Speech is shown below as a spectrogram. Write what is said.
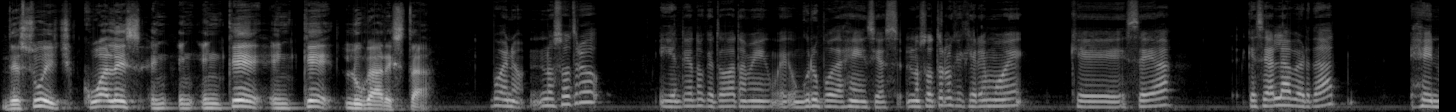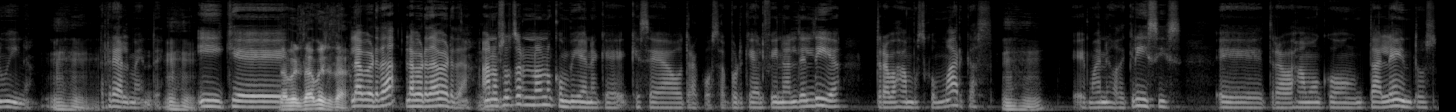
de Switch, ¿cuál es, en, en- en qué, en qué lugar está? Bueno, nosotros, y entiendo que toda también, eh, un grupo de agencias, nosotros lo que queremos es que sea, que sea la verdad genuina, realmente. Y que... La verdad, verdad. La verdad, la verdad, verdad. A nosotros no nos conviene que, que sea otra cosa, porque al final del día trabajamos con marcas, eh, manejo de crisis, eh, trabajamos con talentos,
